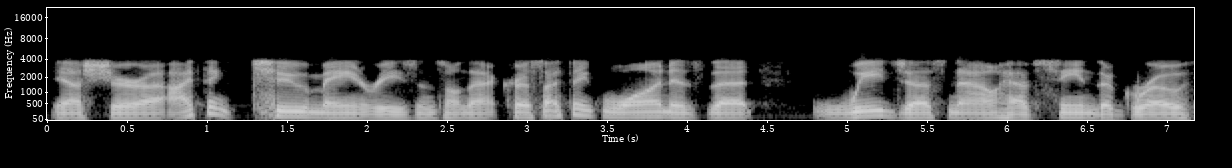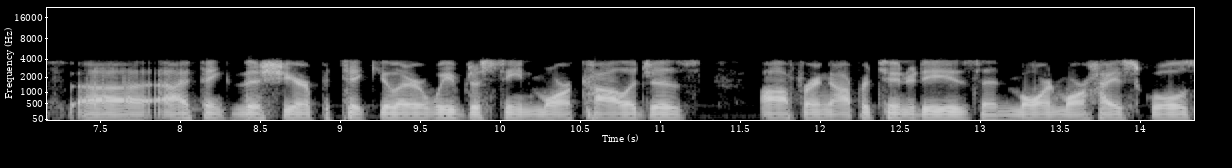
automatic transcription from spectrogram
Yeah, sure. I think two main reasons on that, Chris. I think one is that we just now have seen the growth. Uh, I think this year in particular, we've just seen more colleges offering opportunities and more and more high schools.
